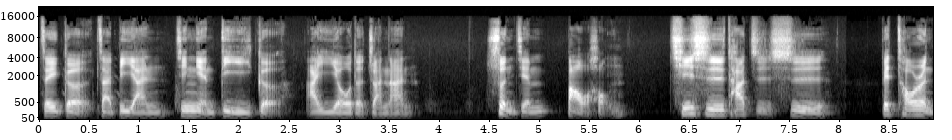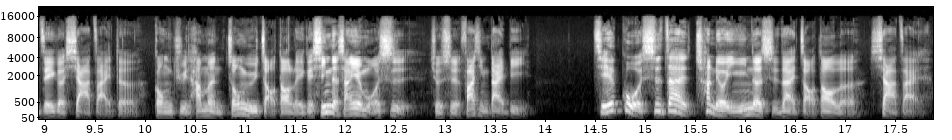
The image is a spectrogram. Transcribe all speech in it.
这个在币安今年第一个 IEO 的专案。瞬间爆红，其实它只是 BitTorrent 这个下载的工具，他们终于找到了一个新的商业模式，就是发行代币。结果是在串流影音的时代找到了下载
